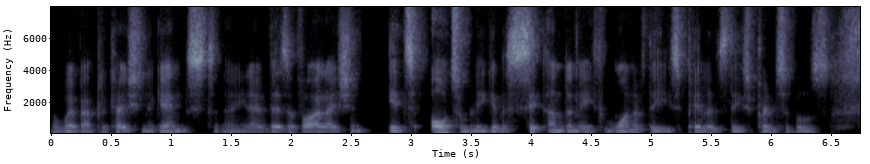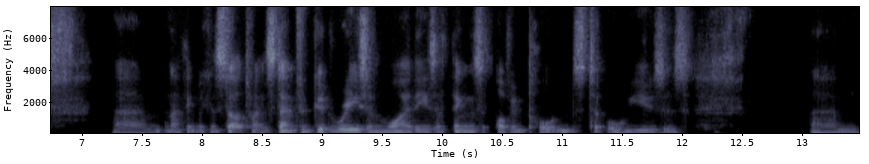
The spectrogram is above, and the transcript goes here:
a web application against, uh, you know, there's a violation, it's ultimately going to sit underneath one of these pillars, these principles. Um, and I think we can start to understand for good reason why these are things of importance to all users. Um,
